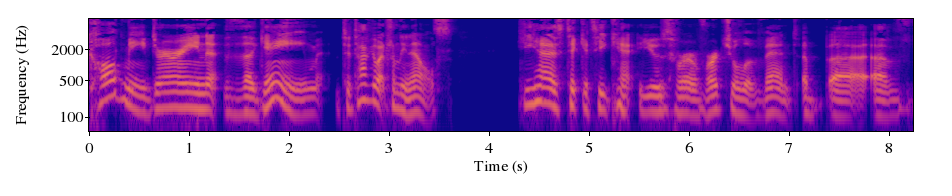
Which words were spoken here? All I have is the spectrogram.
called me during the game to talk about something else. He has tickets he can't use for a virtual event of, uh, of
